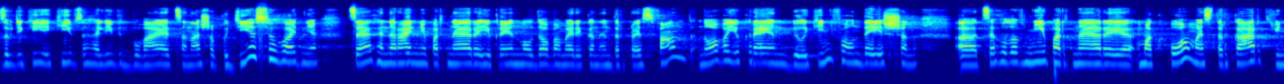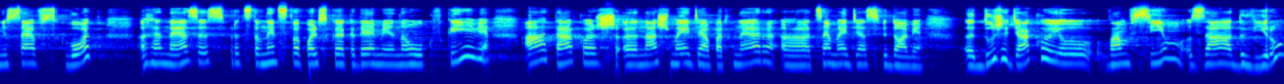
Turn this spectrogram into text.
завдяки якій взагалі відбувається наша подія сьогодні. Це генеральні партнери Ukraine Moldova American Enterprise Fund, Нова Ukraine, Білокінь Foundation. Е, Це головні партнери МакПо, MasterCard, UNICEF, Squad, Genesis, представництво Польської академії наук в Києві, а також е, наш медіапартнер е, це медіа свідомі. Е, Дуже дякую вам всім за довіру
